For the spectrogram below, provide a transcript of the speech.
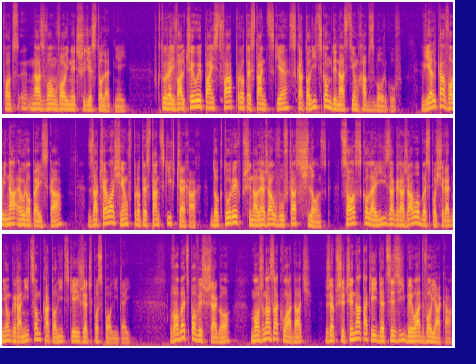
pod nazwą wojny trzydziestoletniej, w której walczyły państwa protestanckie z katolicką dynastią Habsburgów. Wielka wojna europejska zaczęła się w protestanckich Czechach, do których przynależał wówczas Śląsk, co z kolei zagrażało bezpośrednio granicom katolickiej Rzeczpospolitej. Wobec powyższego można zakładać, że przyczyna takiej decyzji była dwojaka.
